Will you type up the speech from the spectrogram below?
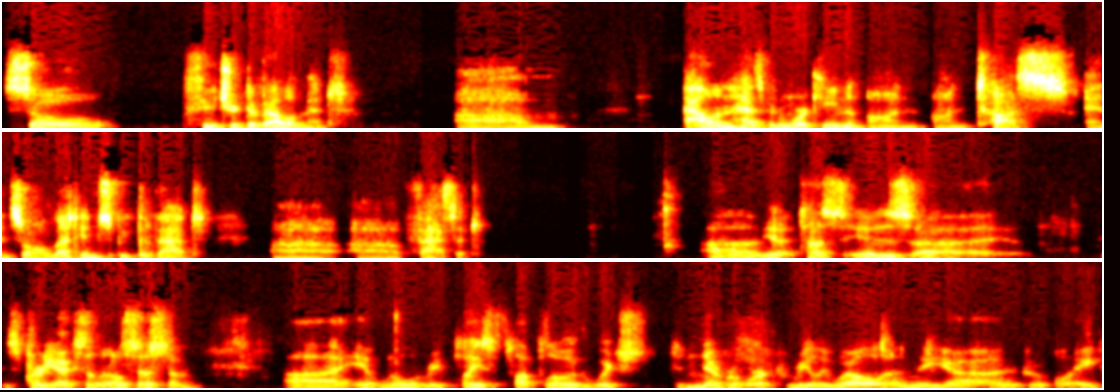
So future development. Um, Alan has been working on, on TUS, and so I'll let him speak to that uh, uh, facet. Uh, yeah, TUS is uh, it's pretty excellent little system. Uh, it will replace Plupload, which never worked really well in the, uh, in the Drupal 8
